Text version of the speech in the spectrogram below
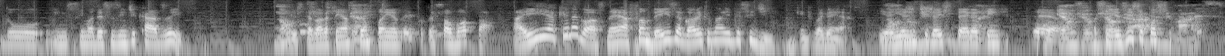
do, em cima desses indicados aí. Não Por isso que agora tem as campanhas aí pro pessoal votar. Aí é aquele negócio, né? A fanbase agora que vai decidir quem que vai ganhar. E Não aí a gente já espera né? quem. É, é um jogo assim, existe a demais.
